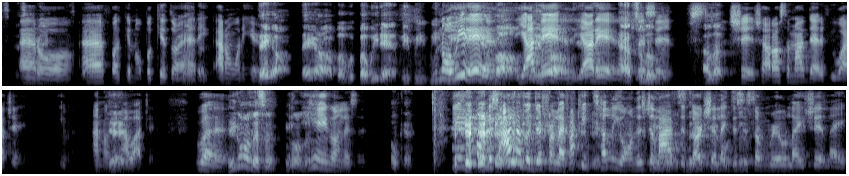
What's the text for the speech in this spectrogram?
It- It's, it's at all. I fucking know, but kids are a headache. I don't want to hear They it. are, they are, but we, but we there. We we we no, we there. involved. Y'all We there. involved. Y'all there. Absolutely, Listen, I love it. shit. Shout outs to my dad if you watching. I know Yeah. you're not watching, but He gonna listen. He he gonna listen. ain't gonna listen. Okay. Yeah, you know, listen, I live a different life. I keep telling you on this July after dark shit. Like this is some real life shit. Like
